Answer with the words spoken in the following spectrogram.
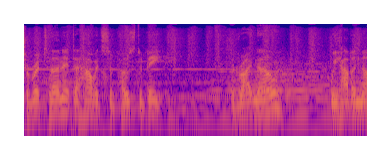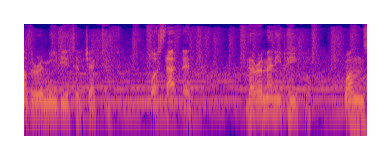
To return it to how it's supposed to be. But right now, we have another immediate objective. What's that then? There are many people. Ones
